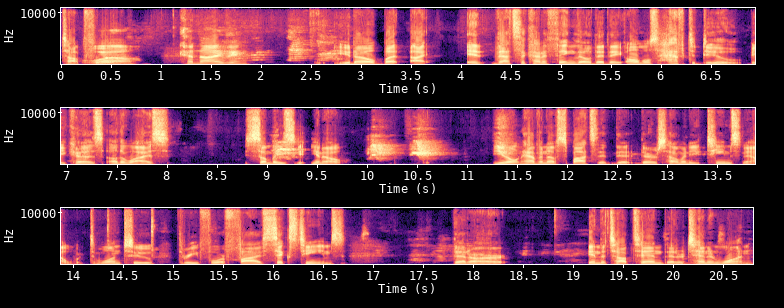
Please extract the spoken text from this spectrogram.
top four, wow. Conniving. you know, but I, it, that's the kind of thing though that they almost have to do because otherwise somebody's, you know, you don't have enough spots that, that there's how many teams now? One, two, three, four, five, six teams that are in the top 10 that are 10 and one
